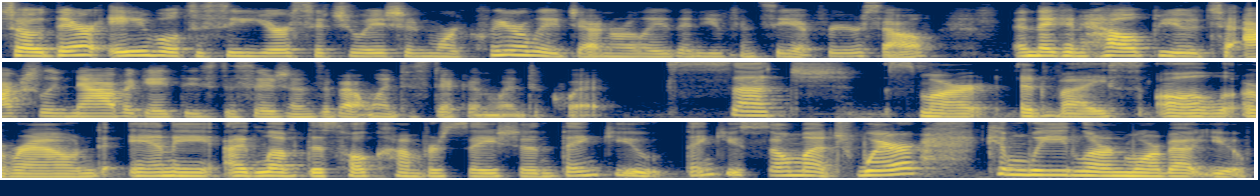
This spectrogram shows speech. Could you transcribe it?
So they're able to see your situation more clearly generally than you can see it for yourself. And they can help you to actually navigate these decisions about when to stick and when to quit. Such smart advice all around. Annie, I love this whole conversation. Thank you. Thank you so much. Where can we learn more about you?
